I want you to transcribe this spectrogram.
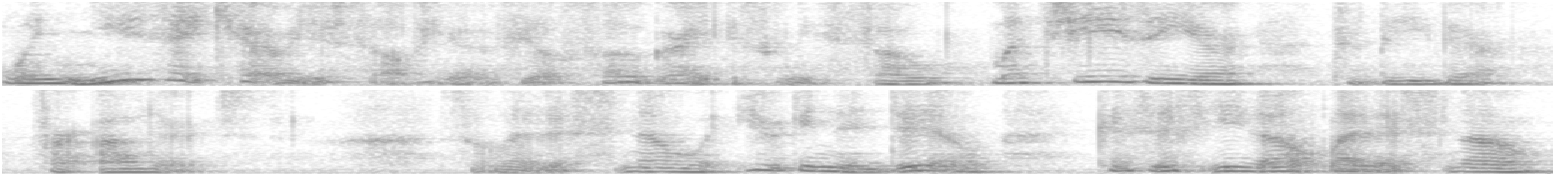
When you take care of yourself, you're going to feel so great. It's going to be so much easier to be there for others. So let us know what you're going to do, because if you don't let us know,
